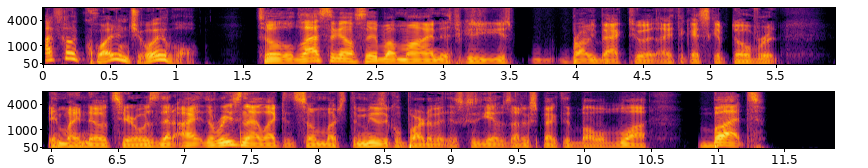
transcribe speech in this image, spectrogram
I found quite enjoyable. So the last thing I'll say about mine is because you just brought me back to it. I think I skipped over it in my notes here. Was that I the reason I liked it so much, the musical part of it, is because yeah, it was unexpected, blah blah blah. But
